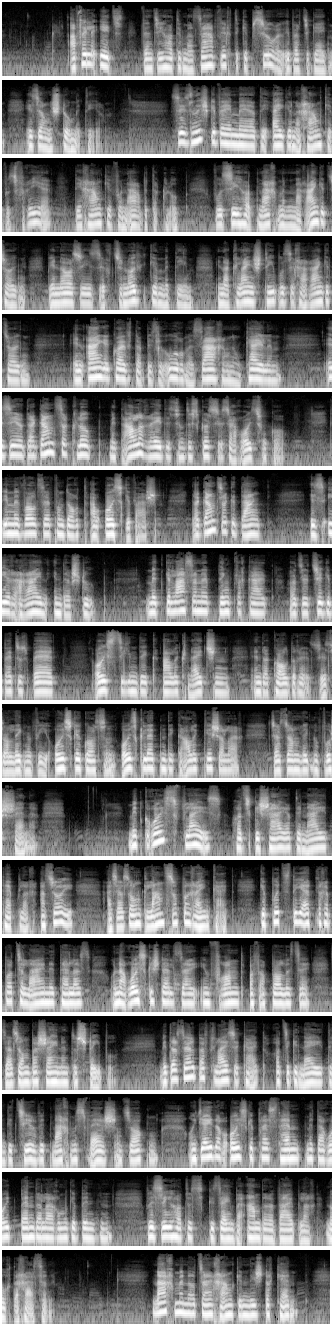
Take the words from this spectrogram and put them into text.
Auch viele jetzt, wenn sie hat immer sehr wichtige Besuche überzugeben, ist er nicht stumm mit ihr. Sie ist nicht gewesen mehr die eigene Hanke, was früher, die Hanke von Arbeiterclub, wo sie hat Nachmann nach eingezogen, wie nur sie sich zu neu gegeben mit ihm, in einer kleinen Stiebel sich hereingezogen, in eingekauft ein bisschen urme Sachen und Keilen, ist ihr der ganze Club mit aller Redes und Diskussions herausgekommen, wie man wohl sie von dort ausgewaschen. Der ganze Gedanke ist ihr rein in der Stube. Mit gelassener Pinklichkeit hat sie zugebett das Bett, ausziehendig alle Kneitschen in der Kaldere. Sie soll liegen wie ausgegossen, ausglättende alle Kischerler. Sie sollen liegen Wuschschäne. Mit groß Fleiß hat sie gescheiert den neuen Teppler, also als er sollen glanzen von Reinkeit, geputzt die etliche Porzellanetellers und herausgestellt sei in Front auf der Polizei, sie sollen bescheinen das Stäbel. Mit derselben Fleißigkeit hat sie genäht und gezirrt nach dem Wäsch und Socken und jeder ausgepresst Hemd mit der roten Bändel umgebunden, wie sie hat es gesehen bei anderen Weibler nach der Kasse. Nachmen hat sein Hanken nicht erkannt.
